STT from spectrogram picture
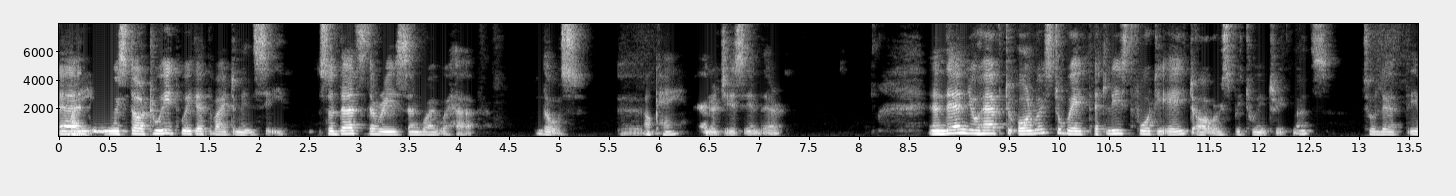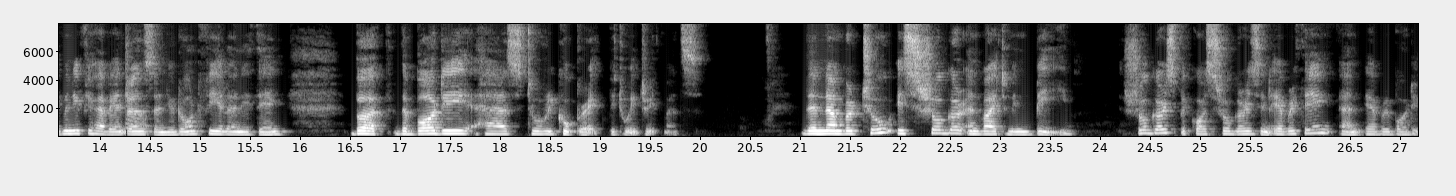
And Right. when we start to eat, we get vitamin C. So that's the reason why we have those uh, Okay. energies in there. And then you have to always to wait at least 48 hours between treatments to let even if you have entrance and you don't feel anything, but the body has to recuperate between treatments. Then number 2 is sugar and vitamin B. Sugars because sugar is in everything and everybody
